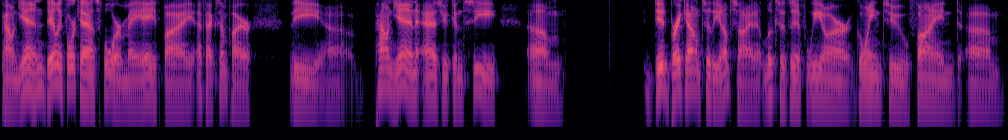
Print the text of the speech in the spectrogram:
pound yen. Daily forecast for May 8th by FX Empire. The uh, pound yen, as you can see, um, did break out to the upside. It looks as if we are going to find um,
